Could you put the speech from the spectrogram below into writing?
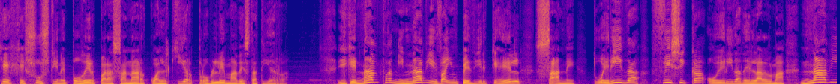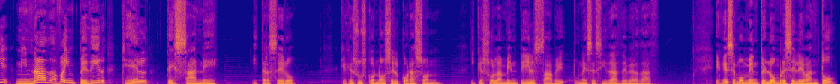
que Jesús tiene poder para sanar cualquier problema de esta tierra. Y que nada ni nadie va a impedir que Él sane tu herida física o herida del alma. Nadie ni nada va a impedir que Él te sane. Y tercero, que Jesús conoce el corazón y que solamente Él sabe tu necesidad de verdad. En ese momento el hombre se levantó,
